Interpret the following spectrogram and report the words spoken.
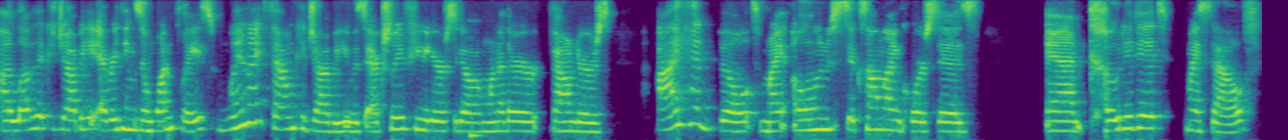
I love that Kajabi, everything's in one place. When I found Kajabi, it was actually a few years ago, and one of their founders, I had built my own six online courses and coded it myself.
